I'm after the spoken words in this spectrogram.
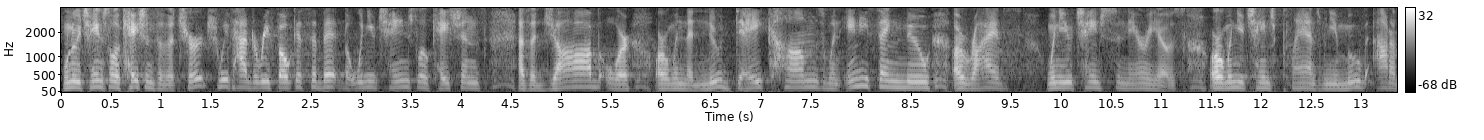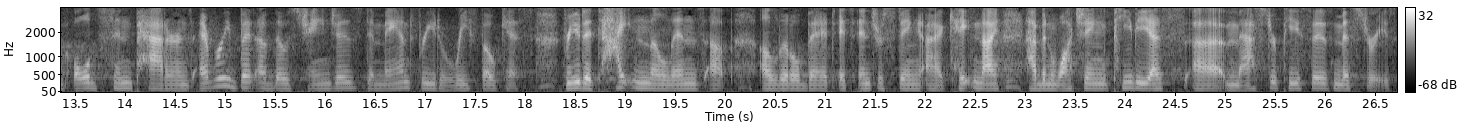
when we change locations as a church, we've had to refocus a bit. But when you change locations as a job or, or when the new day comes, when anything new arrives, when you change scenarios or when you change plans, when you move out of old sin patterns, every bit of those changes demand for you to refocus, for you to tighten the lens up a little bit. It's interesting. Uh, Kate and I have been watching PBS uh, masterpieces, mysteries,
